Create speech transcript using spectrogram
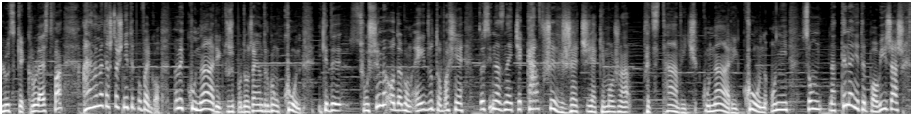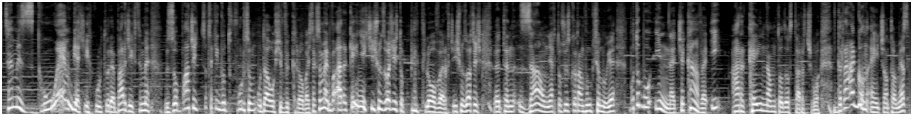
ludzkie królestwa, ale mamy też coś nietypowego. Mamy Kunari, którzy podążają drogą Kun. I kiedy słyszymy o Dragon Age'u, to właśnie to jest jedna z najciekawszych rzeczy, jakie można przedstawić. Kunari, Kun, oni są na tyle nietypowi, że aż chcemy zgłębiać ich kulturę bardziej, chcemy zobaczyć, co takiego twórcom udało się wykreować. Tak samo jak w Arkane chcieliśmy zobaczyć to Piltlover, chcieliśmy zobaczyć e, ten Zaun, jak to wszystko tam funkcjonuje, bo to było inne, ciekawe i Arkane nam to dostarczyło. Dragon Age natomiast,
